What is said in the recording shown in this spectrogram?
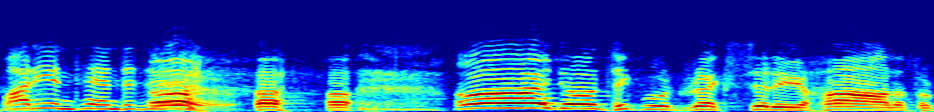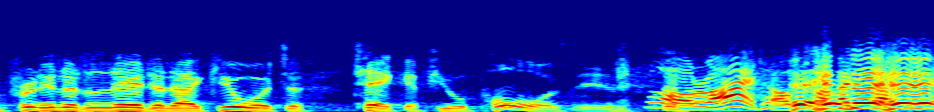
What do you intend to do? oh, I don't think we'd wreck City Hall if a pretty little lady like you were to take a few poses. Well, all right, I'll Hey, hey, hey, hey,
